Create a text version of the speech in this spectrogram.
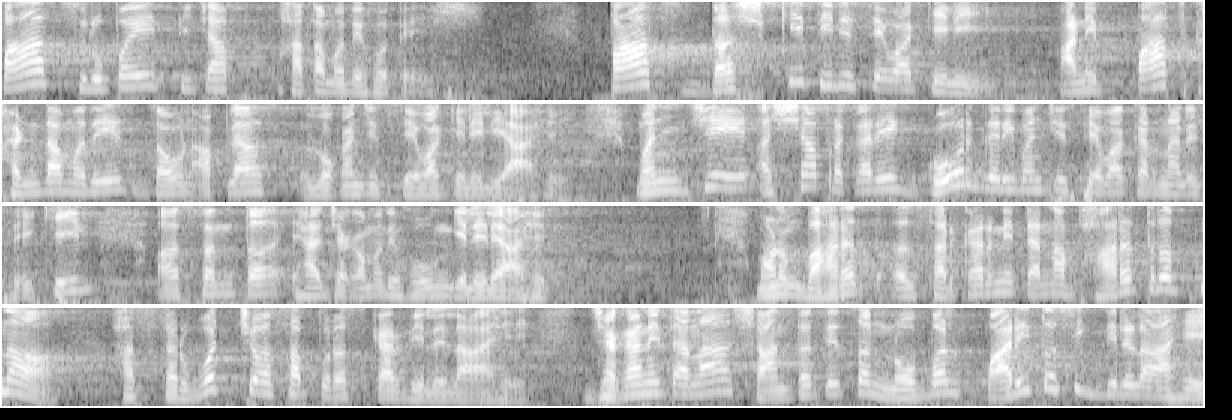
पाच रुपये तिच्या हातामध्ये होते. पाच दशके तिने सेवा केली आणि पाच खंडामध्ये जाऊन आपल्या लोकांची सेवा केलेली आहे. म्हणजे अशा प्रकारे गोरगरिबांची सेवा करणारे देखील संत ह्या जगामध्ये होऊन गेलेले आहेत. म्हणून भारत सरकारने त्यांना भारतरत्न हा सर्वोच्च असा पुरस्कार दिलेला आहे. जगाने त्यांना शांततेचं नोबल पारितोषिक दिलेलं आहे.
